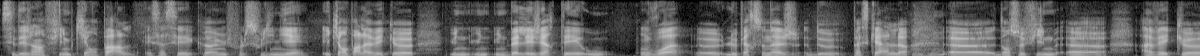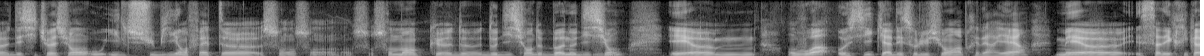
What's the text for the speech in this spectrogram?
C'est déjà un film qui en parle, et ça c'est quand même, il faut le souligner, et qui en parle avec euh, une, une, une, belle légèreté où on voit euh, le personnage de Pascal -hmm. euh, dans ce film euh, avec des situations où il subit en fait son, son, son, manque d'audition, de, de, bonne audition, -hmm. et on voit aussi qu'il y a des solutions après derrière, mais ça décrit quand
